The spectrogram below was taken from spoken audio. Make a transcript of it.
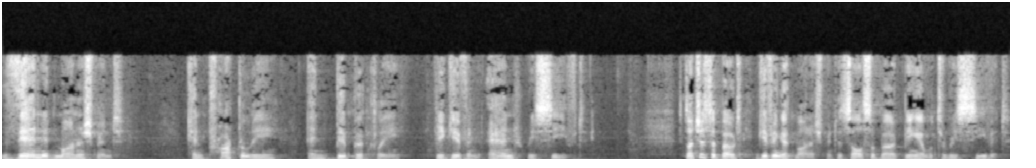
then admonishment can properly and biblically be given and received. It's not just about giving admonishment, it's also about being able to receive it.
